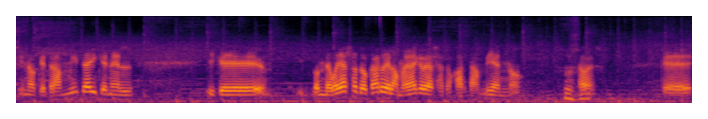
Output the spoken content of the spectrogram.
Sino que transmita y que en el, y que donde vayas a tocar de la manera que vayas a tocar también, ¿no? ¿Sabes? Que,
